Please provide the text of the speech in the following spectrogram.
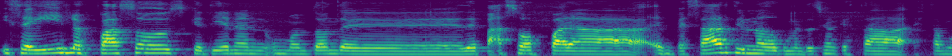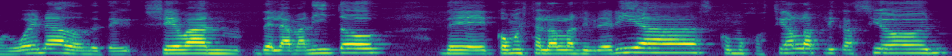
y seguís los pasos que tienen un montón de, pasos para empezar. Tiene una documentación que está, está muy buena, donde te llevan de la manito de cómo instalar las librerías, cómo hostear la aplicación,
